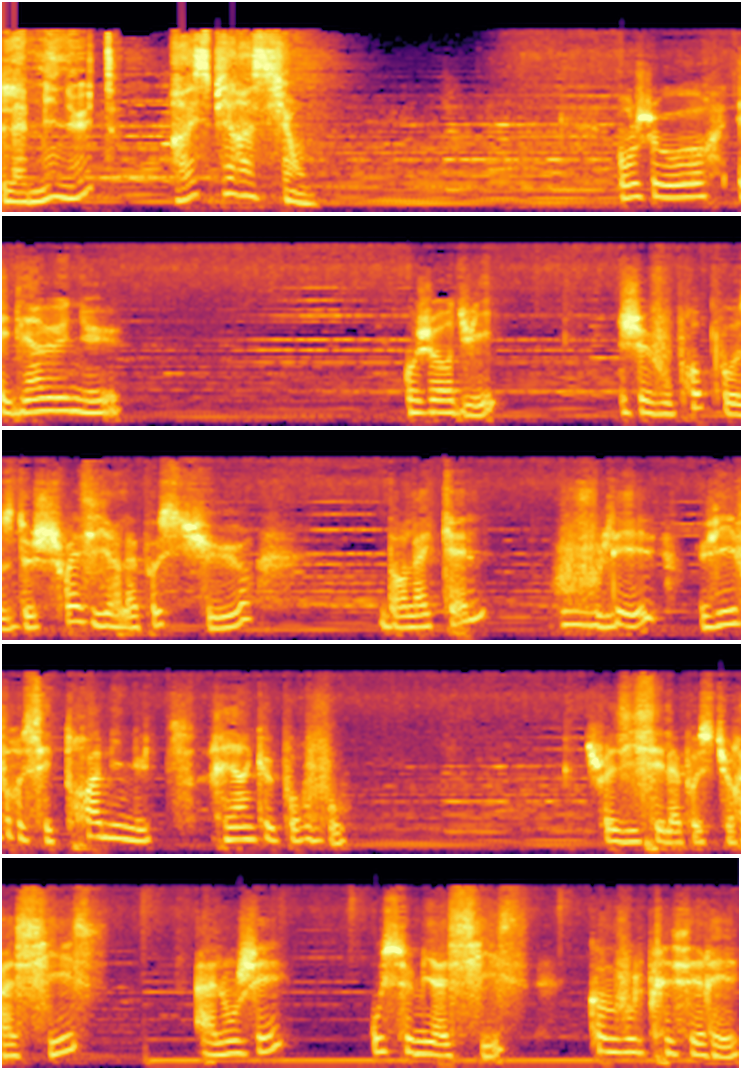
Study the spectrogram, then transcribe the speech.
La minute respiration. Bonjour et bienvenue. Aujourd'hui, je vous propose de choisir la posture dans laquelle vous voulez vivre ces trois minutes, rien que pour vous. Choisissez la posture assise, allongée ou semi-assise, comme vous le préférez.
